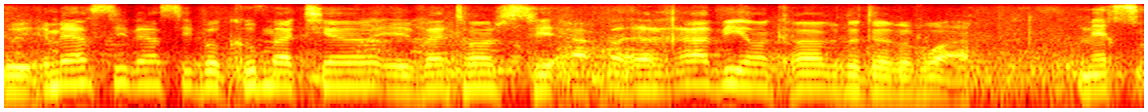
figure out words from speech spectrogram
Oui, merci, merci beaucoup Mathieu et Vincent, je suis ravi encore de te revoir. Merci.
